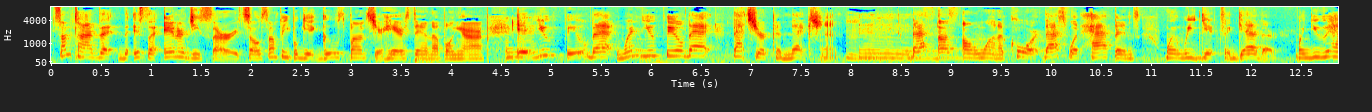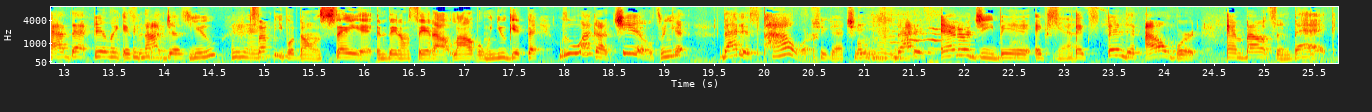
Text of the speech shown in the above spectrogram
sometimes that it's an energy surge. So some people get goosebumps, your hair stand up on your arm. Mm-hmm. If you feel that, when you feel that, that's your connection. Mm-hmm. That's us on one accord. That's what happens when we get together. When you have that feeling, it's not mm-hmm. just you. Some people don't say it and they don't say it out loud, but when you get that, ooh, I got chills. When you get that is power. She got chills. That is energy being ex- expended outward and bouncing back.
